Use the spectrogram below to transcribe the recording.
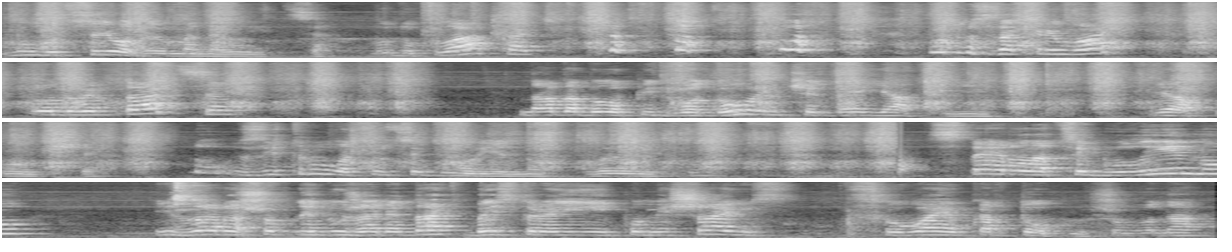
будуть сльози в мене литься. Буду плакати. Буду закривати, відвертатися. Надо було під водою чи де як їй. Як лучше. Ну, зітру оцю цибулину велику. Стерла цибулину і зараз, щоб не дуже ридати, швидко її помішаю, сховаю картоплю, щоб вона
